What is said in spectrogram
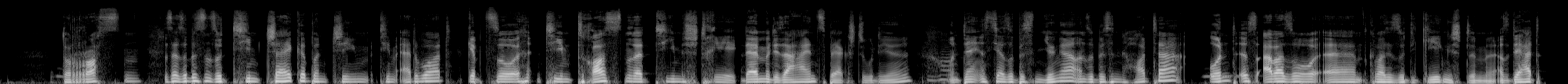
Drosten. Das ist ja so ein bisschen so Team Jacob und Team, Team Edward. Gibt so Team Drosten oder Team Streeck. Der mit dieser Heinsberg-Studie. Und der ist ja so ein bisschen jünger und so ein bisschen hotter und ist aber so äh, quasi so die Gegenstimme. Also der hat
